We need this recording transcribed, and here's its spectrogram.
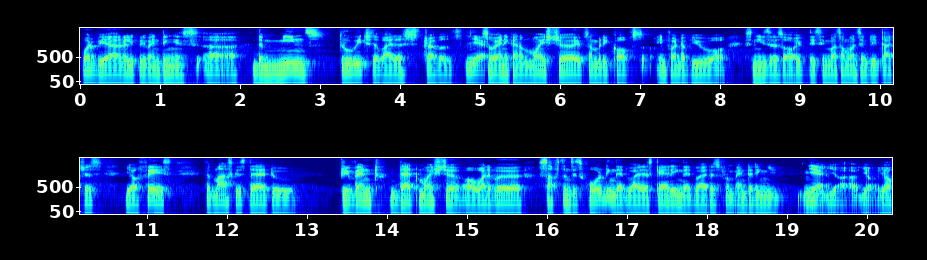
What we are really preventing is uh, the means through which the virus travels. Yeah. So any kind of moisture, if somebody coughs in front of you or sneezes, or if they, someone simply touches your face, the mask is there to prevent that moisture or whatever substance is holding that virus, carrying that virus from entering you, Yeah. your, your your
